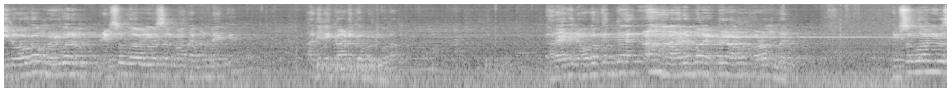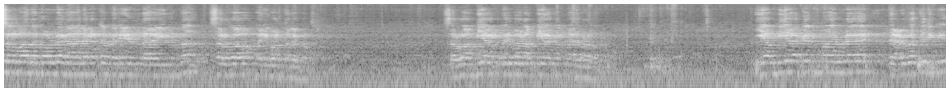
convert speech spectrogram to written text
ഈ ലോകം മുഴുവനും നബിസല്ലാഹു വസല്ലം തങ്ങളിലേക്ക് അതിനെ കാണിക്കപ്പെട്ടുള്ളതാണ് അതായത് ലോകത്തിന്റെ ആരംഭം എപ്പോഴാണോ അവിടെ മുതൽ. അലൈഹി കാലഘട്ടം വരെ ഉണ്ടായിരുന്ന സർവ പരിവർത്തനങ്ങൾ സർവ അമ്പിയ ഒരുപാട് അമ്പിയാക്കന്മാർ വന്നു. ഈ അമ്പിയാക്കന്മാരുടെ ദൈവത്തിലേക്ക്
